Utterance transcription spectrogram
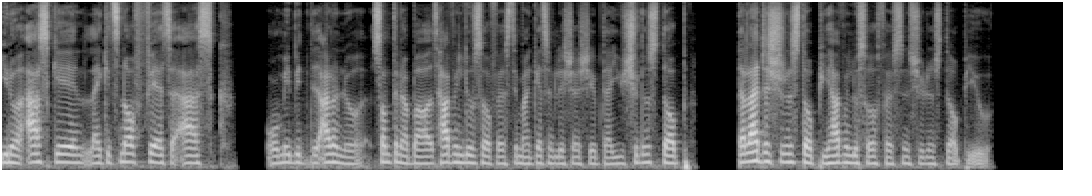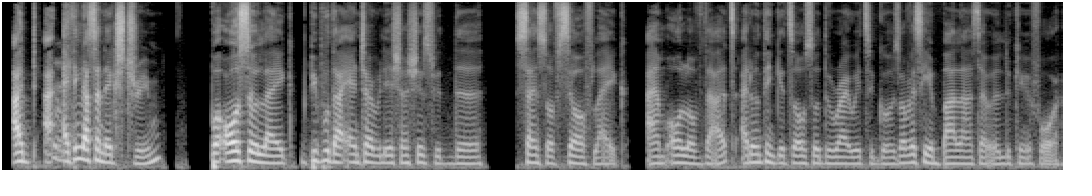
you know, asking like it's not fair to ask, or maybe I don't know something about having low self esteem and getting a relationship that you shouldn't stop. That that just shouldn't stop you. Having low self esteem shouldn't stop you. I, I I hmm. think that's an extreme, but also like people that enter relationships with the sense of self, like I'm all of that. I don't think it's also the right way to go. It's obviously a balance that we're looking for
